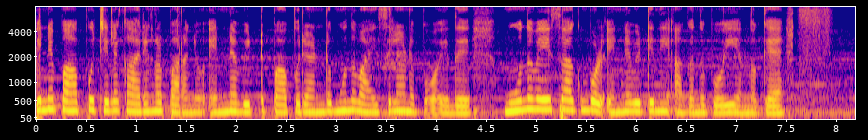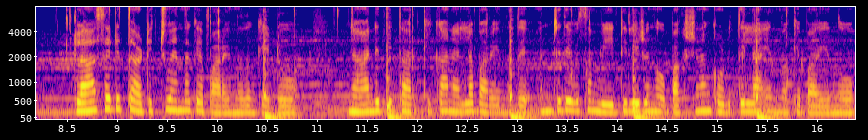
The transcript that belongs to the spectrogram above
പിന്നെ പാപ്പു ചില കാര്യങ്ങൾ പറഞ്ഞു. എന്നെ വിട്ട് പാപ്പു രണ്ട് മൂന്ന് വയസ്സിലാണ് പോയത്. മൂന്ന് വയസ്സാകുമ്പോൾ എന്നെ വിട്ട് നീ അകന്നുപോയി എന്നൊക്കെ. ക്ലാസ് എടുത്ത് അടിച്ചു എന്നൊക്കെ പറയുന്നതും കേട്ടു. ഞാനിത് തർക്കിക്കാനല്ല പറയുന്നത്. അഞ്ച് ദിവസം വീട്ടിലിരുന്നു ഭക്ഷണം കൊടുത്തില്ല എന്നൊക്കെ പറയുന്നു.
